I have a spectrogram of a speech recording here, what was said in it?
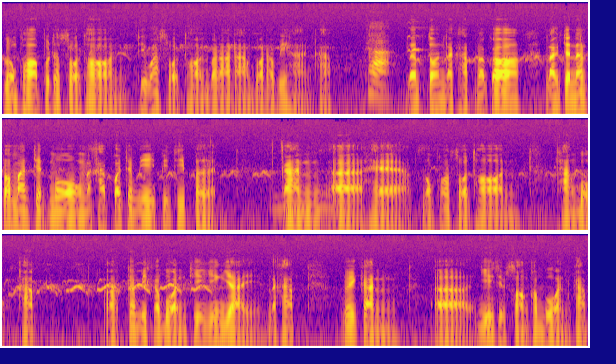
หลวงพ่อพุทธโสธรที่วัดโสธรวรารามวรวิหารครับค่ะเริ่มต้นนะครับ แล้วก็หลังจากนั้นประมาณ7จ็ดโมงนะครับ ก็จะมีพิธีเปิดการเอ่อแห่หลวงพ่อโสธรทางบกครับเอ่อจะมีขบวนที่ยิ่งใหญ่นะครับ ด้วยกันเอ่อ22 ขบวนครับ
